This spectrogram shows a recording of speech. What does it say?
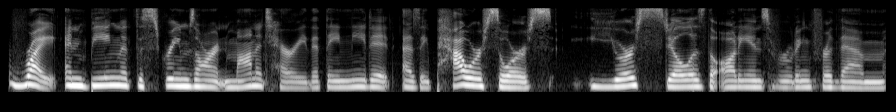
Right. And being that the screams aren't monetary, that they need it as a power source, you're still, as the audience, rooting for them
